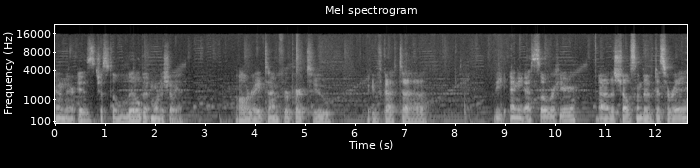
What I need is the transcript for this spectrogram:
And there is just a little bit more to show you. Alright, time for part two. We've got uh, the NES over here. Uh, this shelf's in a bit of disarray.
